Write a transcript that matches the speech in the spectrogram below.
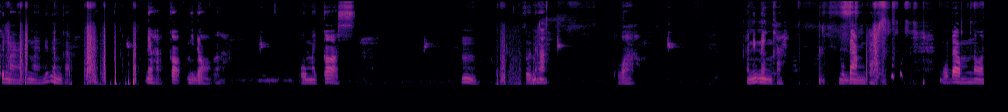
ขึ้นมาขึ้นมานิดนึงค่ะ เนี่ยค่ะ ก็มีดอกแล้วค่ะ โอ้ my god อืม สวยไหมคะ ว้าว อันนิดนึงค่ะ หนูดำค่ะ หนูดำนอน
